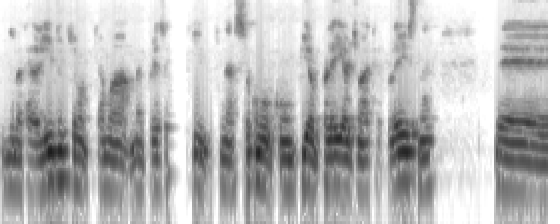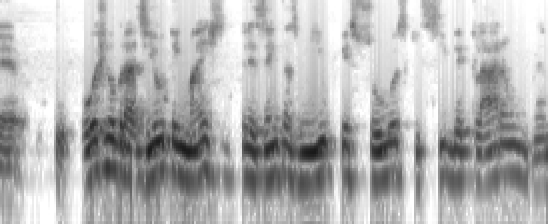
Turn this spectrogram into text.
no Mercado Livre, que é uma, uma empresa que, que, nasceu como, como peer player de marketplace, né? É, hoje no Brasil tem mais de 300 mil pessoas que se declaram, né,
